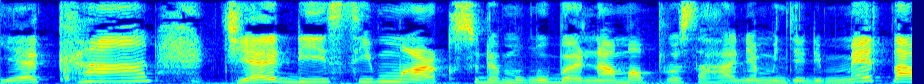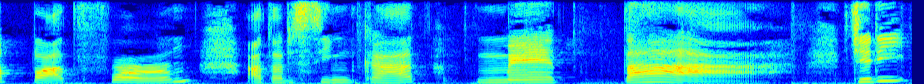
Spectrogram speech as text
ya kan? Jadi si Mark sudah mengubah nama perusahaannya menjadi Meta Platform atau disingkat Meta. Jadi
